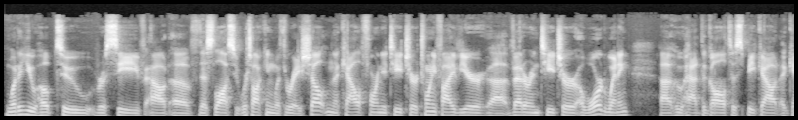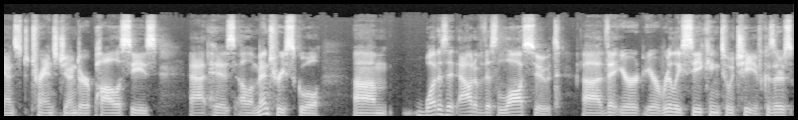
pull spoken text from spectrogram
What do you hope to receive out of this lawsuit? We're talking with Ray Shelton, a California teacher, 25 year uh, veteran teacher, award winning, uh, who had the gall to speak out against transgender policies at his elementary school. Um, what is it out of this lawsuit uh, that you're you're really seeking to achieve? Because there's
